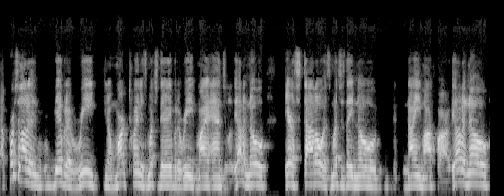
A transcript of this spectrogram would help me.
a person ought to be able to read, you know, Mark Twain as much as they're able to read Maya Angelou. They ought to know Aristotle as much as they know Na'im Akbar. They ought to know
